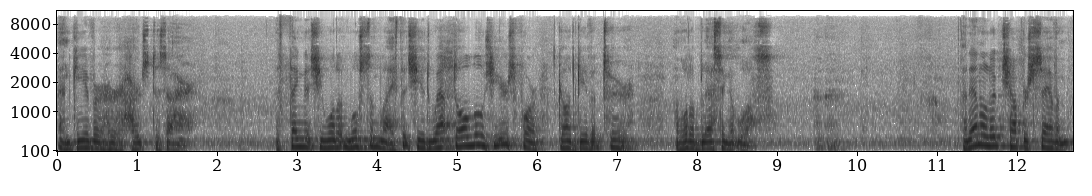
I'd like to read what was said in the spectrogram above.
and gave her her heart's desire. The thing that she wanted most in life, that she had wept all those years for, God gave it to her. And what a blessing it was. And then in Luke chapter 7,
